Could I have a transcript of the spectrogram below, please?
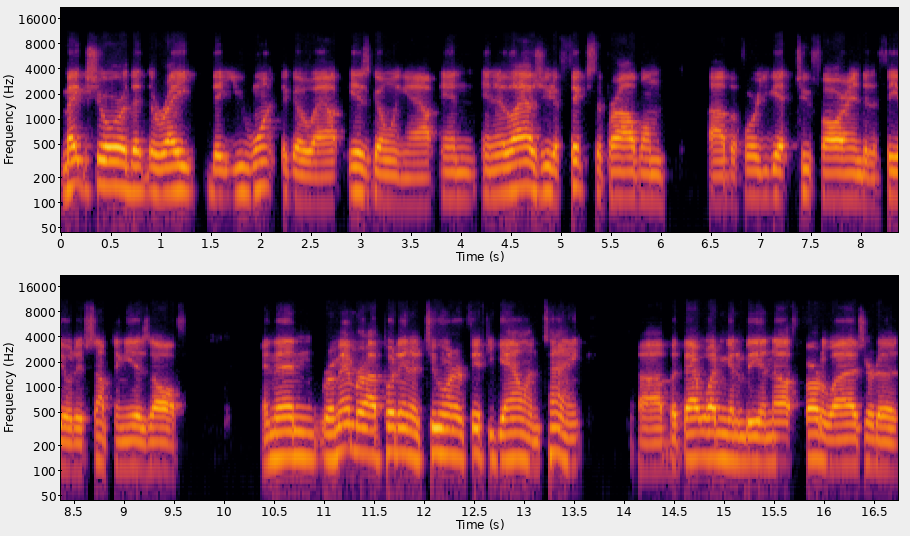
make sure that the rate that you want to go out is going out, and, and it allows you to fix the problem uh, before you get too far into the field if something is off. And then remember, I put in a 250 gallon tank, uh, but that wasn't going to be enough fertilizer to,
